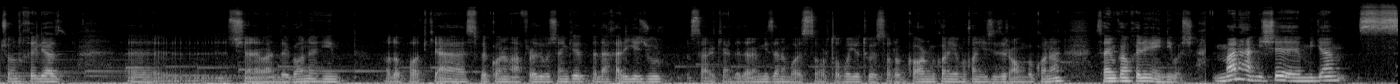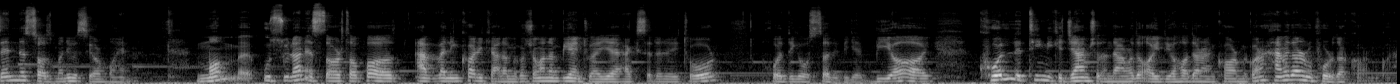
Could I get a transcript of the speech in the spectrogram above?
چون خیلی از شنوندگان این حالا پادکست بکنم افرادی باشن که بالاخره یه جور سرکله دارن می‌زنن با استارتاپ ها یا تو استارتاپ کار می‌کنن یا می‌خوان یه چیزی رام بکنن سعی می‌کنم خیلی عینی باشه. من همیشه میگم سن سازمانی بسیار مهمه. ما اصولا استارتاپ ها اولین کاری که الان می‌کنن شما الان بیاین تو یه accelerator خود دیگه استادی دیگه بیای کل تیمی که جمع شدن در مورد idea ها دارن کار می‌کنن همه دارن رو product کار می‌کنن.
